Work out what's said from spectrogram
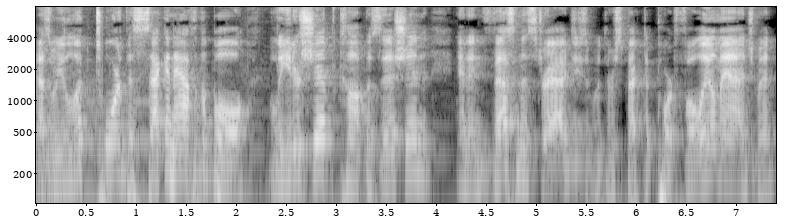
As we look toward the second half of the bull, leadership, composition, and investment strategies with respect to portfolio management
